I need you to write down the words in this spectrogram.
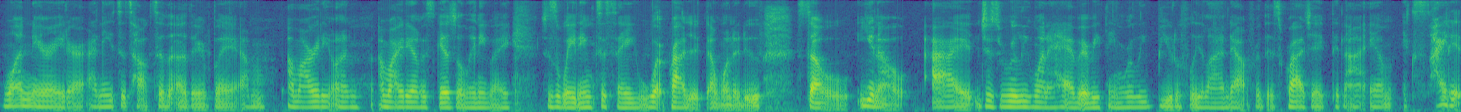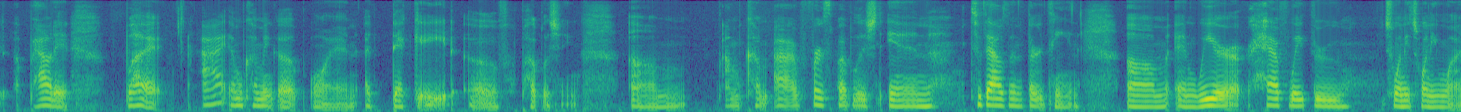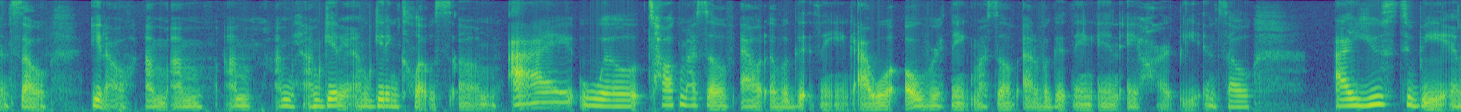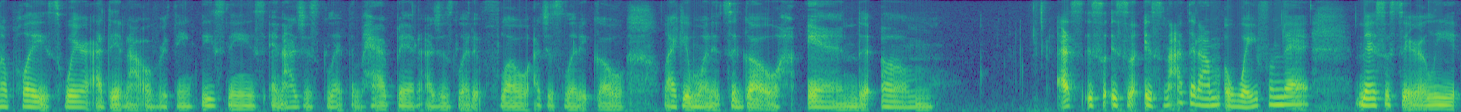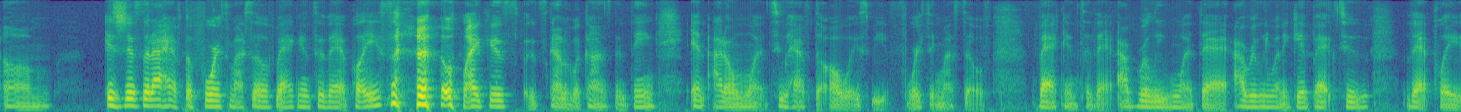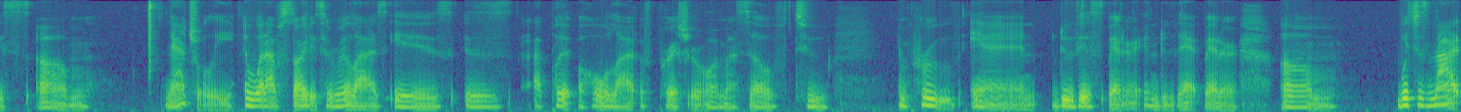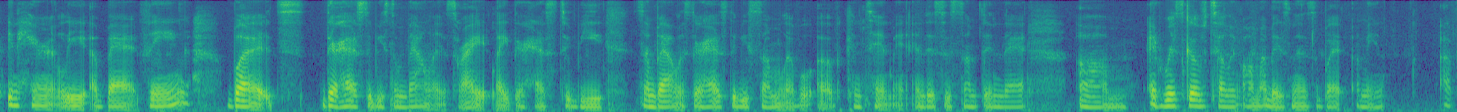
one narrator. I need to talk to the other, but I'm I'm already on I'm already on the schedule anyway, just waiting to say what project I want to do. So, you know, I just really want to have everything really beautifully lined out for this project and I am excited about it. But I am coming up on a decade of publishing. Um, I'm com- I first published in 2013, um, and we're halfway through 2021. So, you know, I'm I'm I'm I'm I'm getting I'm getting close. Um, I will talk myself out of a good thing. I will overthink myself out of a good thing in a heartbeat, and so I used to be in a place where I did not overthink these things and I just let them happen. I just let it flow. I just let it go like it wanted to go. And um, it's, it's, it's, not that I'm away from that necessarily. Um, it's just that I have to force myself back into that place. like it's it's kind of a constant thing and I don't want to have to always be forcing myself back into that. I really want that. I really want to get back to that place um, naturally. And what I've started to realize is is I put a whole lot of pressure on myself to improve and do this better and do that better. Um, which is not inherently a bad thing, but there has to be some balance, right? Like there has to be some balance. There has to be some level of contentment. And this is something that, um, at risk of telling all my business, but I mean, I've,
